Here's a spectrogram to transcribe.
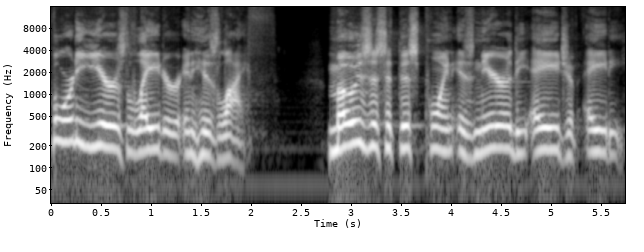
40 years later in his life. Moses at this point is near the age of 80.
